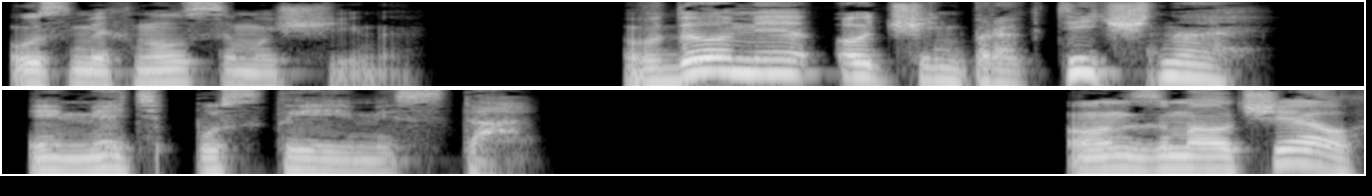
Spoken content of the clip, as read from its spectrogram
усмехнулся мужчина. В доме очень практично иметь пустые места. Он замолчал,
